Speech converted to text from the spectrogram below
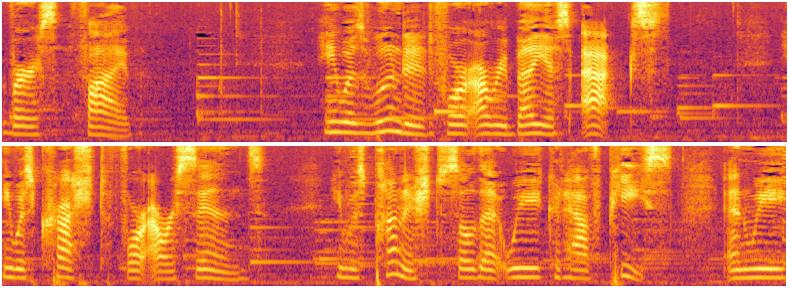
verse 5. He was wounded for our rebellious acts, he was crushed for our sins. He was punished so that we could have peace and we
